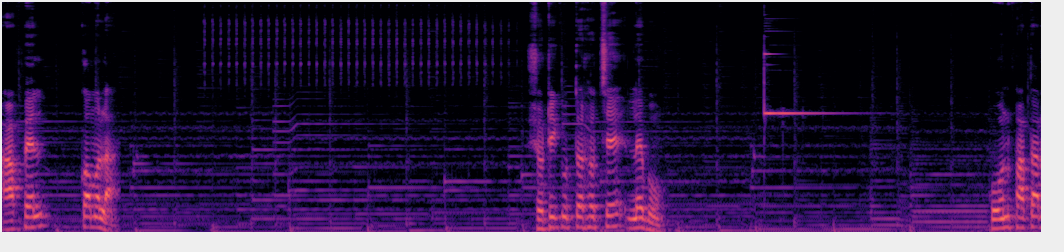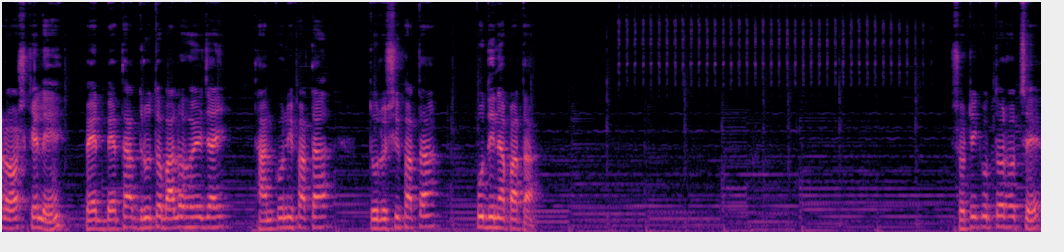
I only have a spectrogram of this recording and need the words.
আপেল, কমলা। সঠিক উত্তর হচ্ছে লেবু। কোন পাতার রস খেলে পেট ব্যথা দ্রুত ভালো হয়ে যায়? থানকুনি পাতা, তুলসী পাতা, পুদিনা পাতা। সঠিক উত্তর হচ্ছে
